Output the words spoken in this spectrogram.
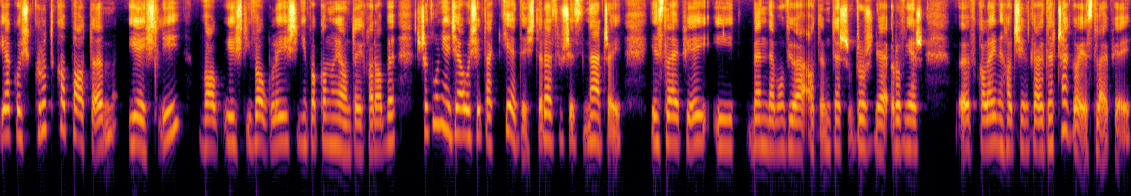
jakoś krótko potem, jeśli w, jeśli w ogóle, jeśli nie pokonują tej choroby. Szczególnie działo się tak kiedyś, teraz już jest inaczej, jest lepiej i będę mówiła o tym też różnie, również e, w kolejnych odcinkach, dlaczego jest lepiej.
